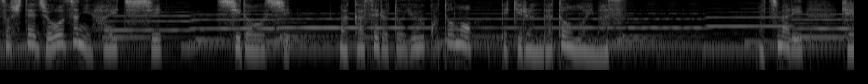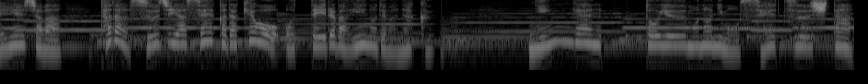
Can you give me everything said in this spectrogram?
そして上手に配置し指導し任せるということもできるんだと思います。つまり経営者はただ数字や成果だけを追っていればいいのではなく人間というものにも精通した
